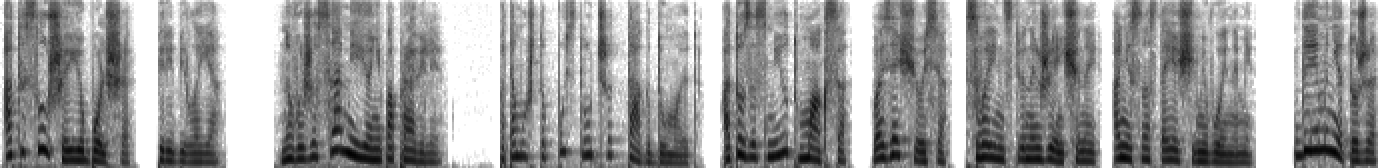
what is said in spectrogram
а ты слушай ее больше, перебила я. Но вы же сами ее не поправили. Потому что пусть лучше так думают, а то засмеют Макса, возящегося с воинственной женщиной, а не с настоящими воинами. Да и мне тоже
